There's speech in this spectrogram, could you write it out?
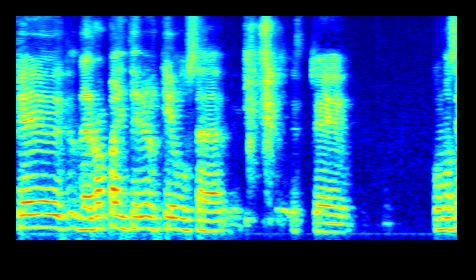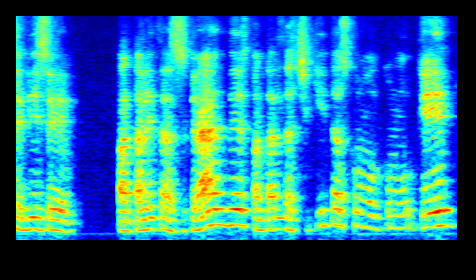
¿qué de ropa interior qué usa? Este, ¿cómo se dice? ¿Pantaletas grandes, pantaletas chiquitas? ¿Cómo, cómo, qué?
